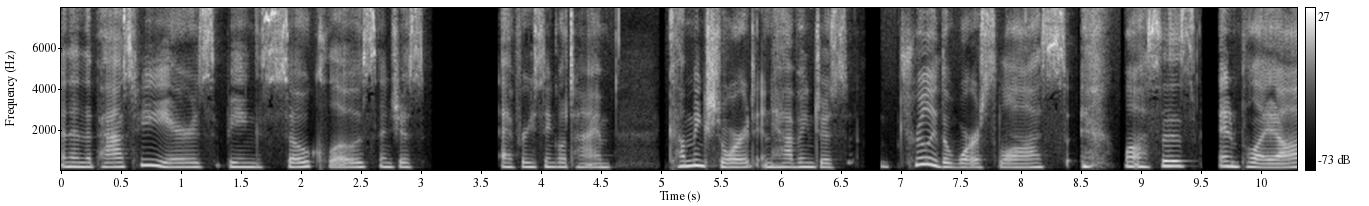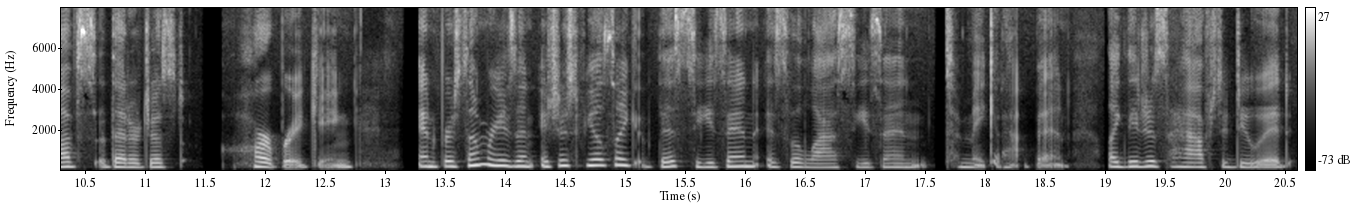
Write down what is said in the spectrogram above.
And then the past few years being so close and just every single time coming short and having just truly the worst loss losses in playoffs that are just heartbreaking. And for some reason, it just feels like this season is the last season to make it happen. Like they just have to do it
